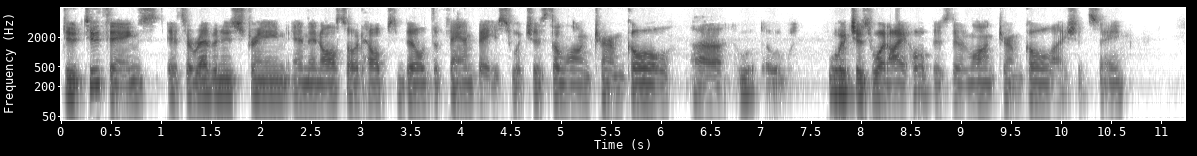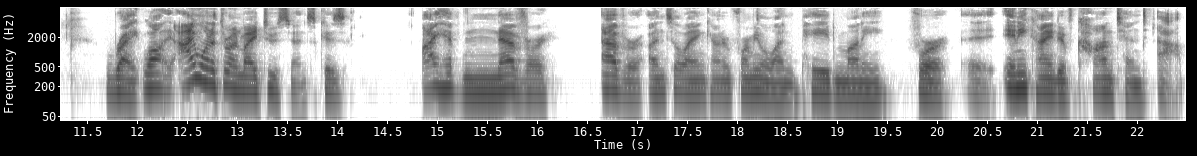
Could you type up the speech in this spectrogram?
do two things. It's a revenue stream, and then also it helps build the fan base, which is the long term goal, uh, which is what I hope is their long term goal, I should say. Right. Well, I want to throw in my two cents because I have never, ever, until I encountered Formula One, paid money for uh, any kind of content app.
